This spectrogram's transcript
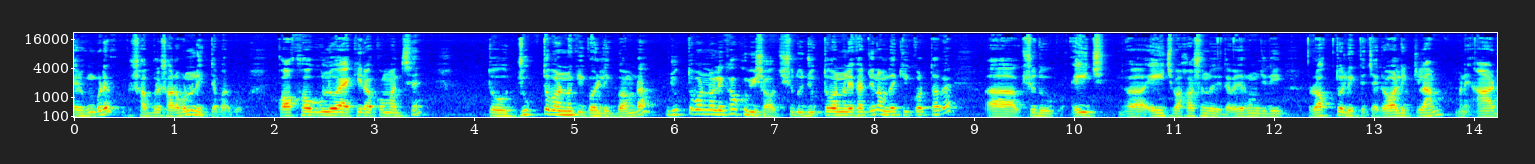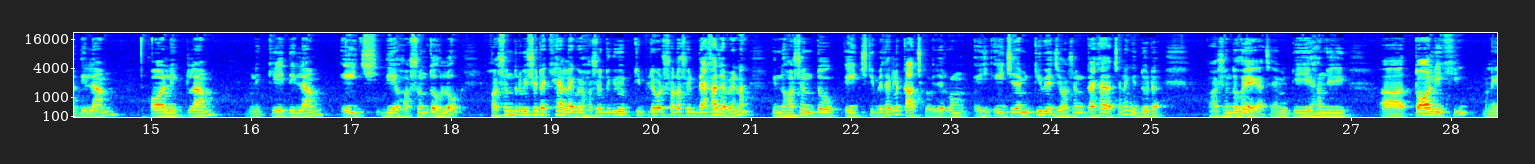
এরকম করে সবগুলো স্বরবর্ণ লিখতে পারব। ক খগুলো একই রকম আছে। তো যুক্তবর্ণ কী করে লিখব আমরা? যুক্তবর্ণ লেখা খুবই সহজ। শুধু যুক্তবর্ণ লেখার জন্য আমাদের কী করতে হবে? শুধু এইচ এইচ বা হসন্ত দিতে হবে। যেরকম যদি রক্ত লিখতে চাই, র লিখলাম মানে আর দিলাম, ক লিখলাম মানে কে দিলাম এইচ দিয়ে হসন্ত হলো। হসন্তের বিষয়টা খেয়াল রাখবেন হসন্ত কিন্তু টিপলে পর সরাসরি দেখা যাবে না, কিন্তু হসন্ত এইচ টিপে থাকলে কাজ করবে। যেরকম এইচ আমি টিপেছি হসন্ত দেখা যাচ্ছে না, কিন্তু এটা হসন্ত হয়ে গেছে। আমি এখন যদি ত লিখি মানে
